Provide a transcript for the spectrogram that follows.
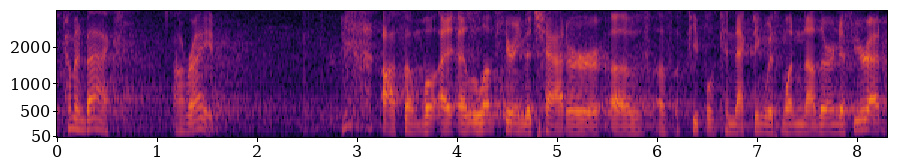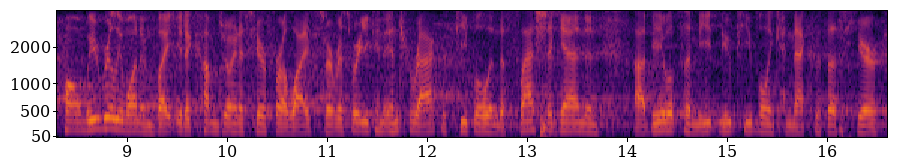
coming back. All right. Awesome. Well, I, I, love hearing the chatter of, of, of, people connecting with one another. And if you're at home, we really want to invite you to come join us here for a live service where you can interact with people in the flesh again and uh, be able to meet new people and connect with us here.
